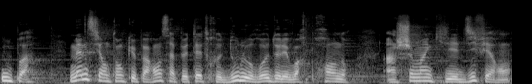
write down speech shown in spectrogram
ou pas. Même si en tant que parent, ça peut être douloureux de les voir prendre un chemin qui est différent,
